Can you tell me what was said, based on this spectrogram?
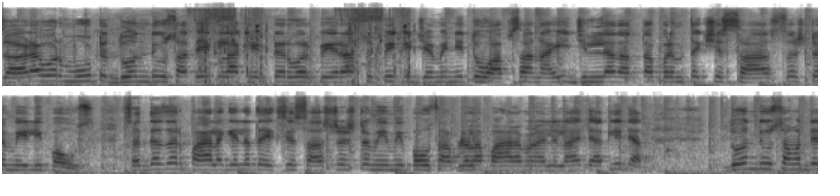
झाडावर मूठ दोन दिवसात एक लाख हेक्टरवर पेरा सुपीक जमिनीत वापसा नाही जिल्ह्यात आतापर्यंत एकशे सहासष्ट मिली पाऊस. सध्या जर पाहायला गेलं तर एकशे सहासष्ट मिमी पाऊस आपल्याला पाहायला मिळालेला आहे. त्यातली त्यात दोन दिवसामध्ये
